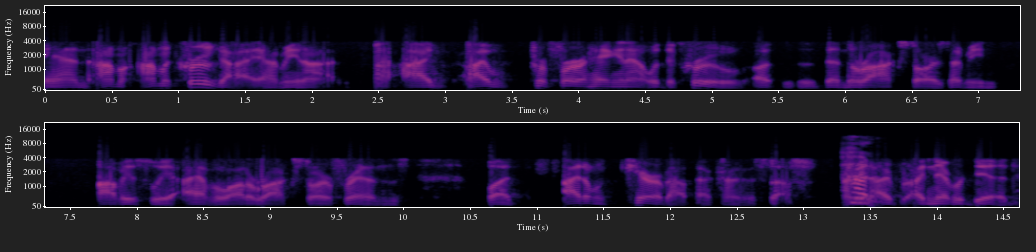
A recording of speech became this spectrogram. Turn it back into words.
And I'm a, I'm a crew guy. I mean I I I prefer hanging out with the crew uh, than the rock stars. I mean obviously I have a lot of rock star friends but I don't care about that kind of stuff. I mean I I never did.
